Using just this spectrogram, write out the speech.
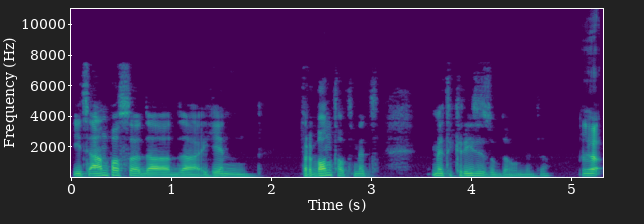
iets aanpassen dat, dat geen verband had met, met de crisis op dat moment. Hè. Ja.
